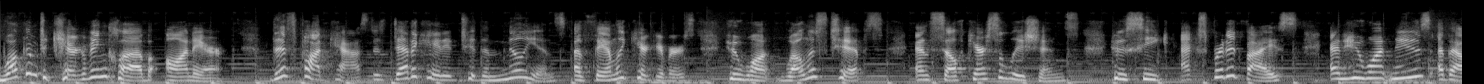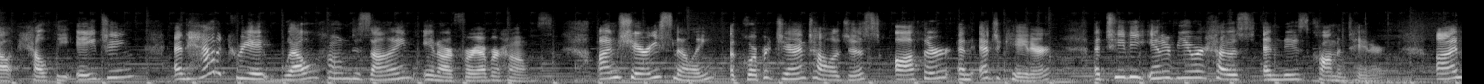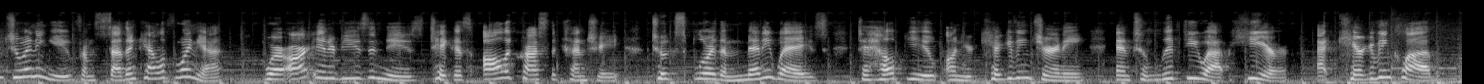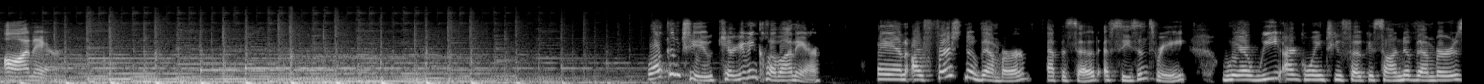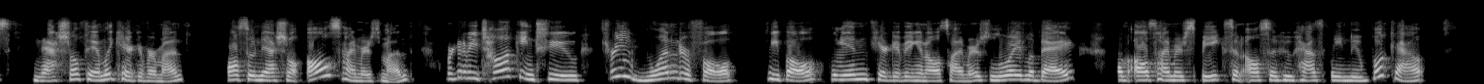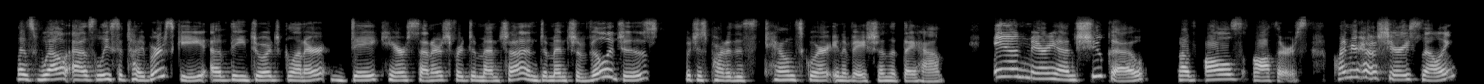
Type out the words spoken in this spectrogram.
Welcome to Caregiving Club On Air. This podcast is dedicated to the millions of family caregivers who want wellness tips and self care solutions, who seek expert advice, and who want news about healthy aging and how to create well home design in our forever homes. I'm Sherri Snelling, a corporate gerontologist, author, and educator, a TV interviewer, host, and news commentator. I'm joining you from Southern California, where our interviews and news take us all across the country to explore the many ways to help you on your caregiving journey and to lift you up here at Caregiving Club on air. Welcome to Caregiving Club on Air and our first November episode of season three, where we are going to focus on November's National Family Caregiver Month, also National Alzheimer's Month. We're going to be talking to three wonderful people in caregiving and Alzheimer's Lori La Bey of Alzheimer's Speaks, and also who has a new book out. As well as Lisa Tyburski of the George Glenner Daycare Centers for Dementia and Dementia Villages, which is part of this town square innovation that they have, and Marianne Sciucco of AlzAuthors. I'm your host, Sherri Snelling.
